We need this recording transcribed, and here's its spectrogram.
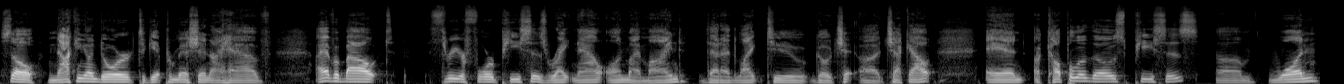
So, knocking on door to get permission, I have I have about three or four pieces right now on my mind that I'd like to go ch- uh, check out. And a couple of those pieces, um, one,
